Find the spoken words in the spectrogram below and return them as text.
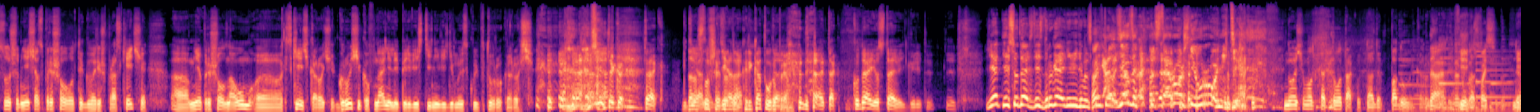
Слушай, мне сейчас пришел, вот ты говоришь про скетчи, а, мне пришел на ум э, скетч, короче, грузчиков наняли перевести невидимую скульптуру, короче. Так, Да, она? слушай, Где это да, она?» карикатура Да, прям. Да, так, куда ее ставить, говорит. Нет, не сюда, здесь другая невидимая скульптура. Я за- Осторожнее, уроните! Ну, в общем, вот как-то вот так вот надо подумать, короче. Да, хорошо, спасибо. Да.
